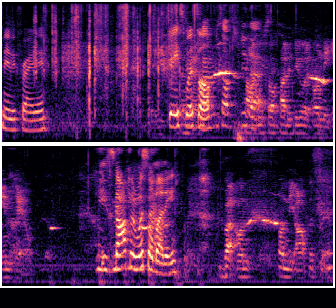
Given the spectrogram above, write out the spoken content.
maybe Friday. Jace whistle. Taught himself to do that. himself how to do it on the inhale, He's Stop making and whistle, sound. buddy. but on on the opposite.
